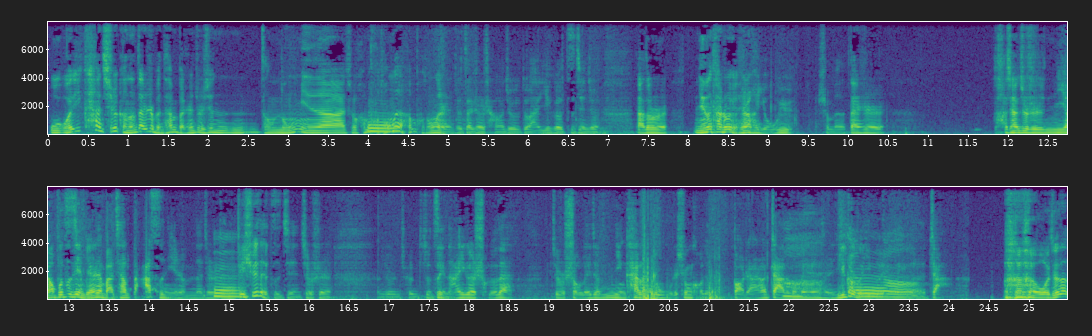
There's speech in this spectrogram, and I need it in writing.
我我一看，其实可能在日本他们本身就是一些嗯从农民啊，就很普通的、很普通的人，就在这个场合就对吧，一个自尽就大家都是你能看出有些人很犹豫什么的，但是好像就是你要不自尽，别人就把枪打死你什么的，就是嗯你必须得自尽，就是就是就就自己拿一个手榴弹。就是手雷就拧开了，就捂着胸口就爆炸，然后炸的都没人声，一个个一个一个一个炸。我觉得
